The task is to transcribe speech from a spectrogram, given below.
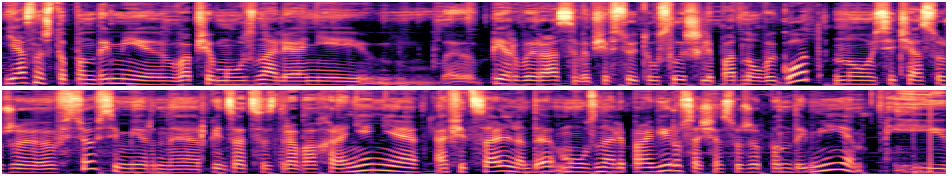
ясно, что пандемия, вообще мы узнали о ней э, первый раз и вообще все это услышали под Новый год, но сейчас уже все, Всемирная организация здравоохранения официально, да, мы узнали про вирус, а сейчас уже пандемия, и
